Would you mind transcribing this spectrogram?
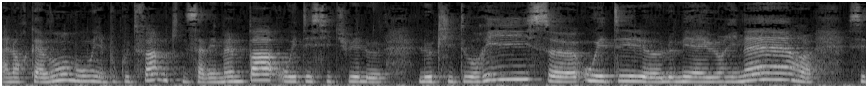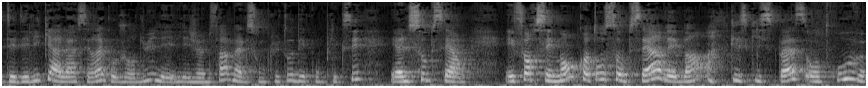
Alors qu'avant, bon, il y a beaucoup de femmes qui ne savaient même pas où était situé le, clitoris, euh, où était euh, le méa urinaire. C'était délicat. Là, c'est vrai qu'aujourd'hui, les, jeunes femmes, elles sont plutôt décomplexées et elles s'observent. Et forcément, quand on s'observe, eh ben, qu'est-ce qui se passe? On trouve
